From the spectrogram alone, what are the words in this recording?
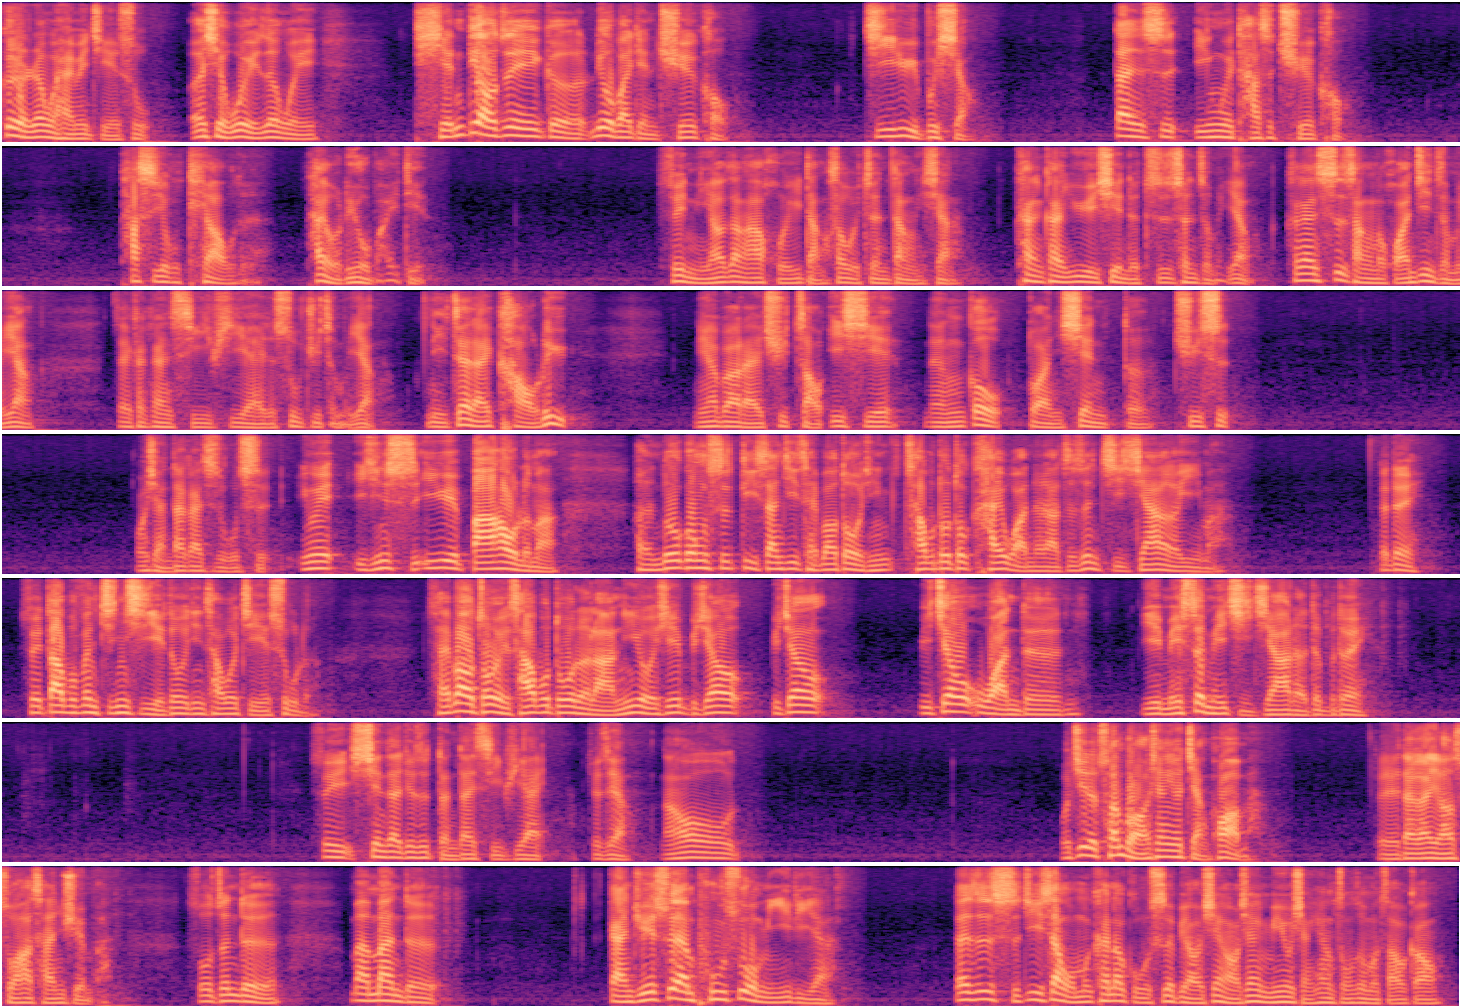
个人认为还没结束，而且我也认为填掉这一个六百点缺口几率不小，但是因为它是缺口，它是用跳的，它有六百点，所以你要让它回档，稍微震荡一下，看看月线的支撑怎么样，看看市场的环境怎么样。再看看 CPI 的数据怎么样，你再来考虑你要不要来去找一些能够短线的趋势。我想大概是如此，因为已经十一月八号了嘛，很多公司第三季财报都已经差不多都开完了啦，只剩几家而已嘛，对不对？所以大部分惊喜也都已经差不多结束了，财报周也差不多了啦。你有一些比较比较比较晚的，也没剩没几家了，对不对？所以现在就是等待 CPI，就这样。然后我记得川普好像有讲话嘛，对，大概要说他参选吧。说真的，慢慢的感觉虽然扑朔迷离啊，但是实际上我们看到股市的表现好像没有想象中这么糟糕。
